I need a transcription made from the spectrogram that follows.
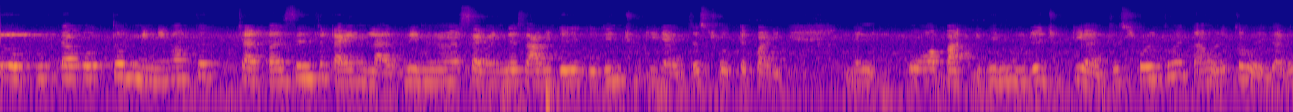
ওই ওপরটা করতে মিনিমাম তো চার পাঁচ দিন তো টাইম লাগবে মিনিমাম সেভেন ডেজ আমি যদি দুদিন ছুটি অ্যাডজাস্ট করতে পারি দেন ও বাকি দিনগুলো ছুটি অ্যাডজাস্ট করে দেবে, তাহলে তো হয়ে যাবে।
